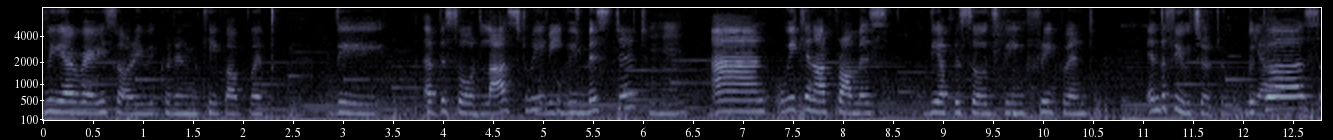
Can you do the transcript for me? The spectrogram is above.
we are very sorry we couldn't keep up with the episode last week. Week. We missed it, mm-hmm. And we cannot promise the episodes being frequent in the future too because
